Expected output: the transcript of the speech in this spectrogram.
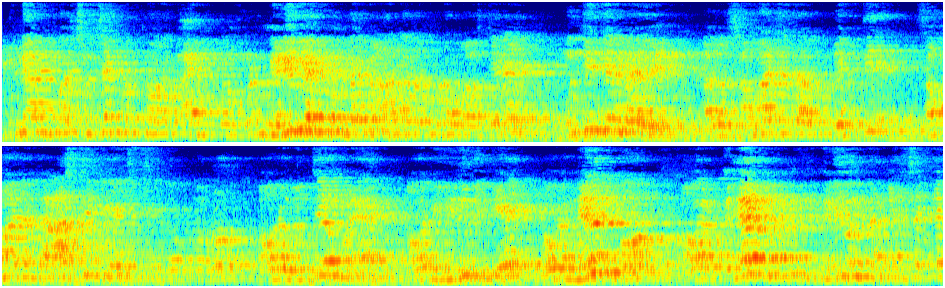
ಪುಣ್ಯಾತ್ಮ ಶಿವಶಂಕರಪ್ಪನವರ ಕಾರ್ಯಕ್ರಮಗಳು ನಡೀಬೇಕು ಅಂತ ನಾನು ಕೂಡ ಭಾವಿಸ್ತೇನೆ. ಮುಂದಿನ ದಿನಗಳಲ್ಲಿ ಅದು ಸಮಾಜದ ವ್ಯಕ್ತಿ ಸಮಾಜದ ಆಸ್ತಿಗೆ ಹೆಚ್ಚಿಸಿದವರು ಅವರ ವಿಜೃಂಭಣೆ ಅವರ ಇರುವಿಕೆ ಅವರ ನೆನಪು ಅವರ ಕಲ್ಯಾಣ ನಡೆಯುವಂತಹ ಕೆಲಸಕ್ಕೆ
